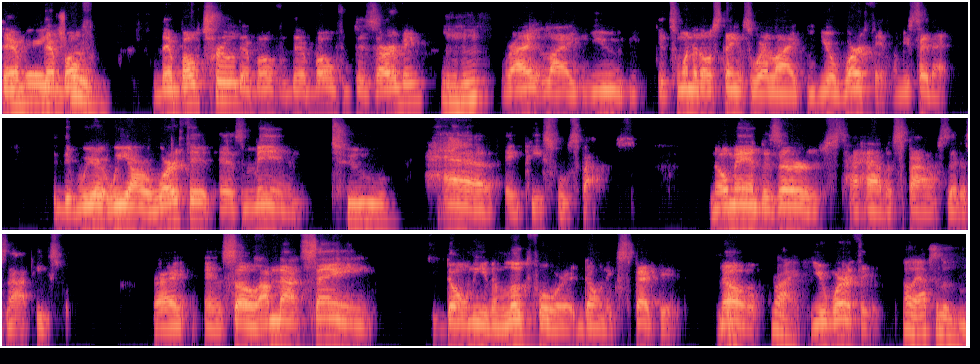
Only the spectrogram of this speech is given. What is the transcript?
They're very they're true. both they're both true. They're both they're both deserving, mm-hmm. right? Like you, it's one of those things where like you're worth it. Let me say that we're we are worth it as men to have a peaceful spouse. No man deserves to have a spouse that is not peaceful right? And so I'm not saying don't even look for it, don't expect it. No, right. You're worth it. Oh, absolutely.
